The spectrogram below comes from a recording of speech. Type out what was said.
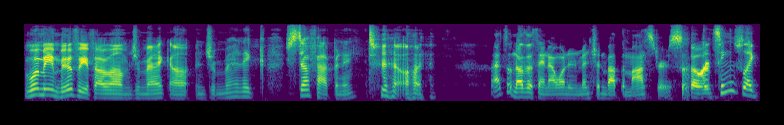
wouldn't be a movie if I um dramatic uh dramatic stuff happening. Uh, That's another thing I wanted to mention about the monsters. So it seems like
